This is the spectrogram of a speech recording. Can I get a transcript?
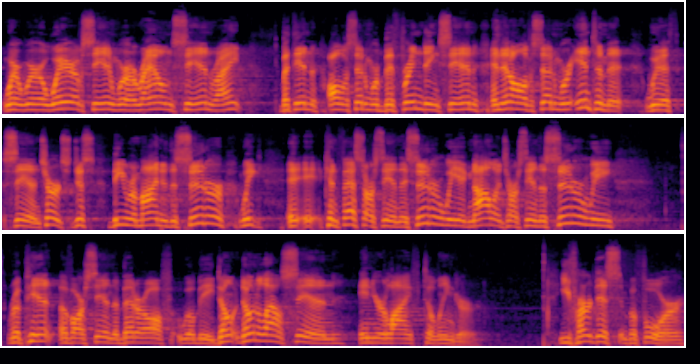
where we're aware of sin, we're around sin, right? But then all of a sudden we're befriending sin, and then all of a sudden we're intimate with sin. Church, just be reminded the sooner we confess our sin, the sooner we acknowledge our sin, the sooner we repent of our sin, the better off we'll be. Don't, don't allow sin in your life to linger. You've heard this before,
